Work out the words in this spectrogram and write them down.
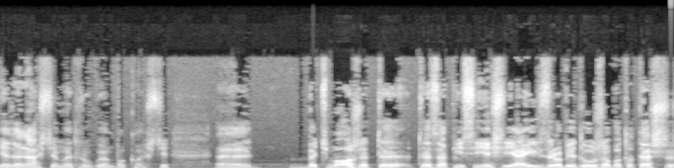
11 metrów głębokości. Być może te, te zapisy, jeśli ja ich zrobię dużo, bo to też e,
